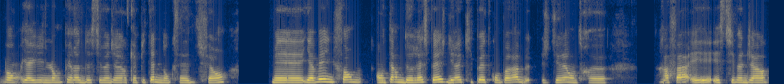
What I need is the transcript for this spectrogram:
bon, il y a eu une longue période de Steven Gerrard capitaine, donc c'est différent. Mais il y avait une forme, en termes de respect, je dirais, qui peut être comparable, je dirais, entre euh, Rafa et, Steven Gerrard.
